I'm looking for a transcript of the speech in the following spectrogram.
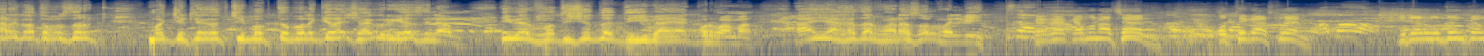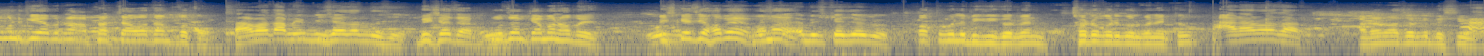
আর গত বছর মসজিদ কি বক্তব্য বলে গেলাই সাগর গিয়েছিলাম। এবার প্রতিশোধ দিই ভাই একবার মামা। আই এক হাজার ভাড়া চল পারলি কাকা কেমন আছেন? কোথেকে আসলেন? এটার ওজন কেমন কি? আপনার আপনার চাওয়া দাম কত? সাবাত আমি বিশ হাজার দিছি। বিশ হাজার। ওজন কেমন হবে? বিশ কেজি হবে মামা? বিশ কেজি হইব কত বলে বিক্রি করবেন? ছোট করে বলবেন একটু। আঠারো হাজার। আঠারো হাজার বেশি হবে।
